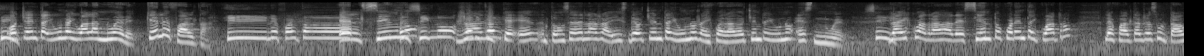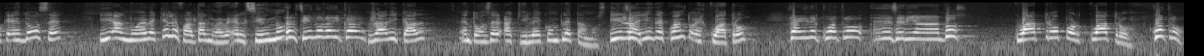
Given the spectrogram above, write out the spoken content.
Sí. 81 igual a 9. ¿Qué le falta? Y le falta El signo, el signo radi- radical. que es, entonces la raíz de 81, raíz cuadrada de 81 es 9. Sí. Raíz cuadrada de 144 le falta el resultado que es 12 y al 9, ¿qué le falta al 9? El signo El signo radical. radical, entonces aquí le completamos. ¿Y raíz de cuánto? Es 4. Raíz de 4 sería 2. 4 por 4, 4.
